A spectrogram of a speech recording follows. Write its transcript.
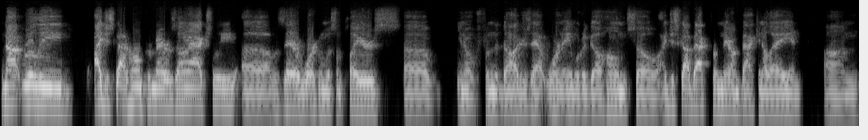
not really. I just got home from Arizona. Actually, uh, I was there working with some players. Uh, you know, from the Dodgers that weren't able to go home. So I just got back from there. I'm back in LA, and um,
